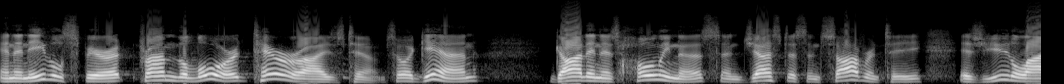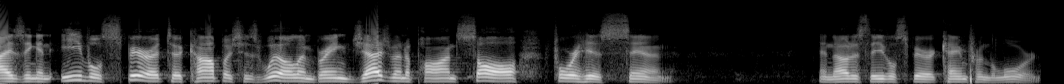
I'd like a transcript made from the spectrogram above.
and an evil spirit from the Lord terrorized him. So again, God, in His holiness and justice and sovereignty, is utilizing an evil spirit to accomplish His will and bring judgment upon Saul for his sin. And notice the evil spirit came from the Lord.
